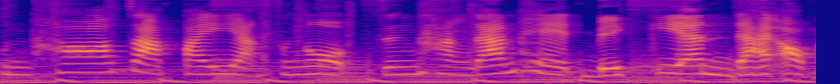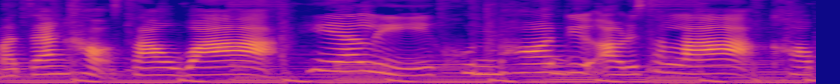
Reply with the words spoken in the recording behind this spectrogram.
คุณพ่อจากไปอย่างสงบ ซึ่งทางด้านเพจบิ๊กเกียนได้ออกมาแจ้งข่าวเศร้าว่าเฮียหลี คุณพ่อดิวอริสลา ครอบ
